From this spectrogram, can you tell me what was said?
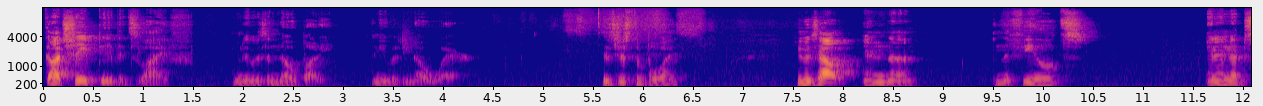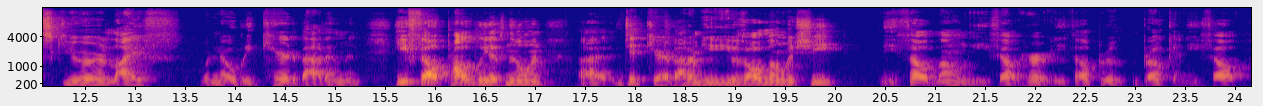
God shaped David's life when he was a nobody and he was nowhere. He was just a boy. He was out in the in the fields in an obscure life where nobody cared about him and he felt probably as no one uh, did care about him he, he was all alone with sheep he felt lonely. He felt hurt. He felt bro- broken. He felt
